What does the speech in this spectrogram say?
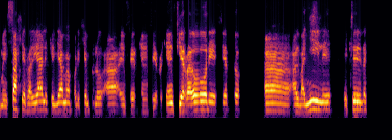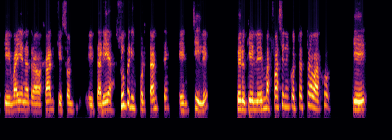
mensajes radiales que llaman, por ejemplo, a enfierradores, ¿cierto? A albañiles, etcétera, que vayan a trabajar, que son eh, tareas súper importantes en Chile, pero que les es más fácil encontrar trabajo que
